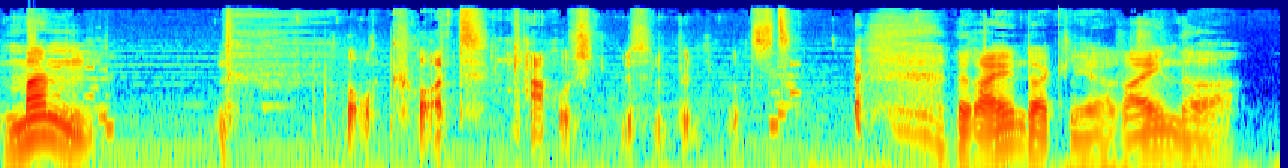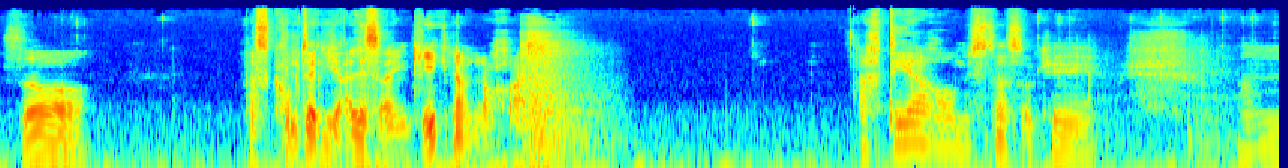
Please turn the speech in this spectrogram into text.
Mann. Oh Gott. Karo-Schlüssel benutzt. rein da, Claire, rein da. So. Was kommt denn hier alles an Gegnern noch an? Ach, der Raum ist das, okay. Ähm,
